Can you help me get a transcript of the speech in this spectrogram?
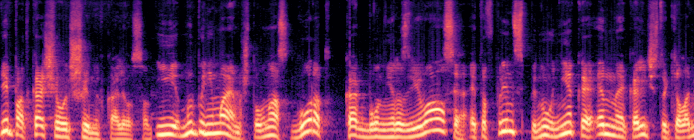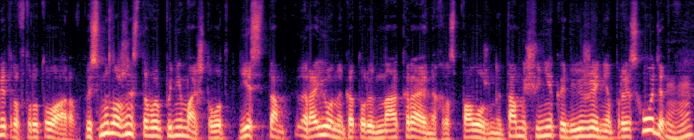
и подкачивать шины в колеса. И мы понимаем, что у нас город, как бы он ни развивался, это, в принципе, ну, некое энное количество километров тротуаров. То есть мы должны с тобой понимать, что вот если там районы, которые на окраинах расположены, там еще некое движение происходит, Мгм.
